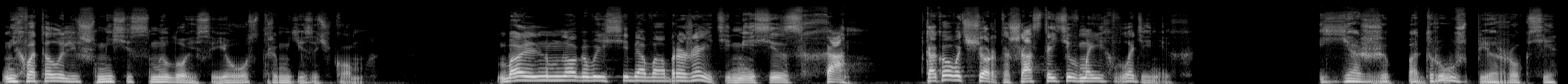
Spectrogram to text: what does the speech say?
Не хватало лишь миссис Смылой с ее острым язычком. «Больно много вы из себя воображаете, миссис Ха. Какого черта шастаете в моих владениях?» «Я же по дружбе, Рокси»,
